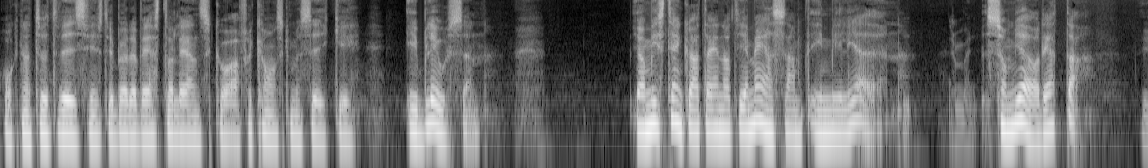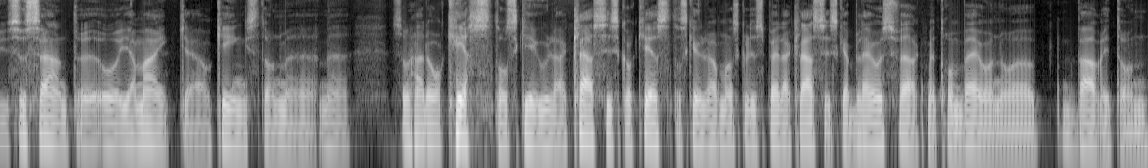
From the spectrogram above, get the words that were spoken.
Och naturligtvis finns det både västerländsk och afrikansk musik i, i bluesen. Jag misstänker att det är något gemensamt i miljön som gör detta. Det är ju så sant. Och Jamaica och Kingston med, med, som hade orkesterskola, klassisk orkesterskola där man skulle spela klassiska blåsverk med trombon och bariton,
